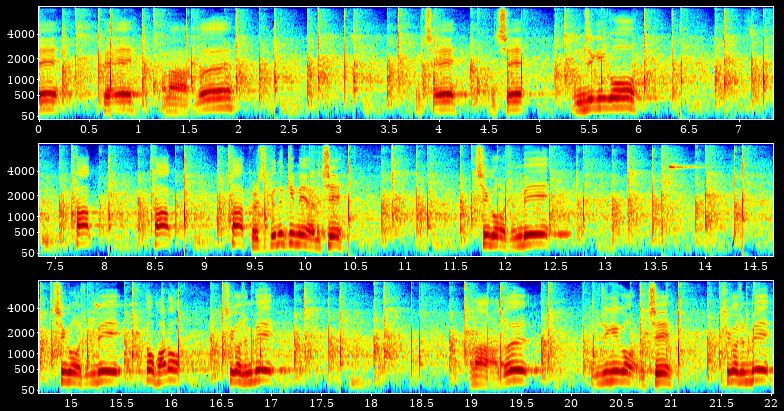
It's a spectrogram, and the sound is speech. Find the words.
그렇지. 오케이. 하나, 둘. 그렇지. 그렇지. 움직이고. 탁, 탁, 탁. 그렇지. 그 느낌이에요. 그렇지. 치고 준비. 치고 준비. 또 바로. 치고 준비. 하나, 둘. 움직이고. 그렇지. 치고 준비.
